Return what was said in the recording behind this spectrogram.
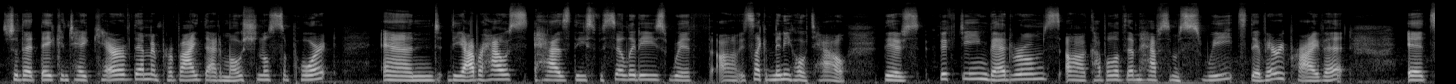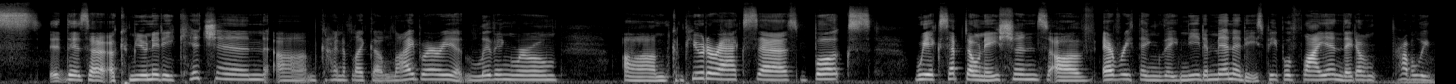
so that they can take care of them and provide that emotional support. And the Arbor House has these facilities with, uh, it's like a mini hotel. There's 15 bedrooms. Uh, a couple of them have some suites. They're very private. It's there's a, a community kitchen, um, kind of like a library, a living room, um, computer access, books. We accept donations of everything. They need amenities. People fly in. They don't probably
